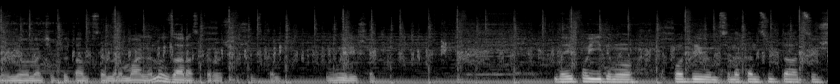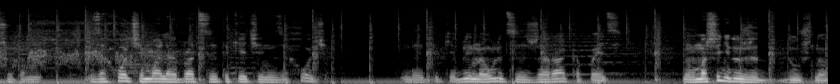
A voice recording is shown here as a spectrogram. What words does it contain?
У нього начебто там все нормально. Ну зараз, коротше, щось там вирішать. Да і поїдемо, подивимося на консультацію, що там захоче маляр братися за таке чи не захоче. Да й таке. Блін, на вулиці жара капець. Ну, в машині дуже душно.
